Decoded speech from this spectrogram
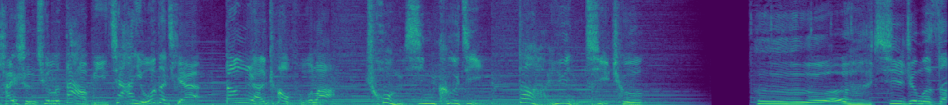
还省去了大笔加油的钱，当然靠谱了。创新科技，大运汽车。呃，起这么早？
